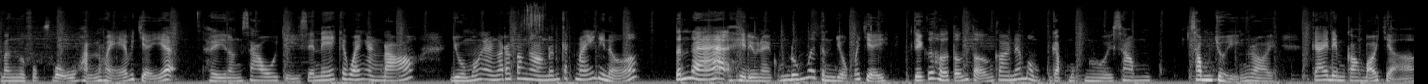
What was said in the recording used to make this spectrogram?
mà người phục vụ hoạnh hoẹ với chị á, thì lần sau chị sẽ né cái quán ăn đó, dù món ăn đó có ngon đến cách mấy đi nữa. Tính ra thì điều này cũng đúng với tình dục á chị. Chị cứ thử tưởng tượng coi nếu mà gặp một người xong xong chuyện rồi, cái đem con bỏ chợ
